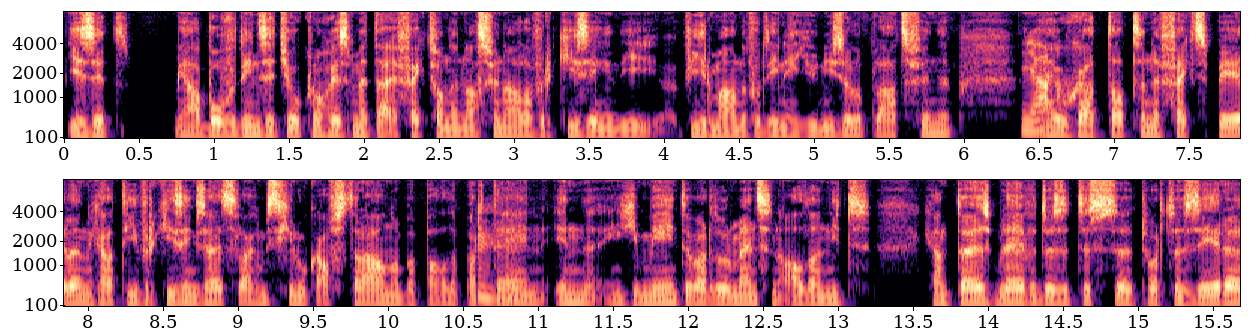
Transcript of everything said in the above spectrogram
Je zit ja, bovendien zit je ook nog eens met dat effect van de nationale verkiezingen die vier maanden voordien in juni zullen plaatsvinden. Ja. hoe gaat dat een effect spelen? Gaat die verkiezingsuitslag misschien ook afstralen op bepaalde partijen mhm. in, in gemeenten, waardoor mensen al dan niet gaan thuisblijven. Dus het, is, het wordt een zeer eh,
